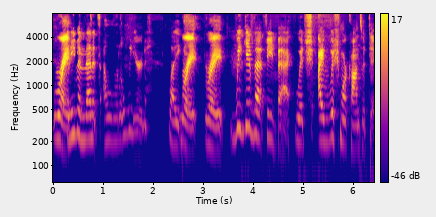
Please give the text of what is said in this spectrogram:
Right. and even then, it's a little weird. Like, Right. Right. we give that feedback, which I wish more cons would do.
